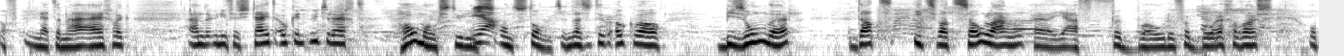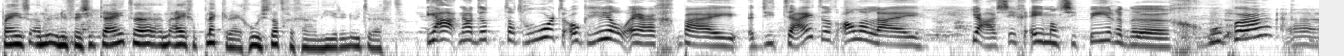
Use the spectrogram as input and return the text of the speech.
of net daarna eigenlijk, aan de universiteit, ook in Utrecht, homo-studies Ja. ontstond. En dat is natuurlijk ook wel bijzonder dat iets wat zo lang eh, ja, verboden, verborgen was, opeens aan de universiteit eh, een eigen plek kreeg. Hoe is dat gegaan hier in Utrecht? Ja, nou dat, dat hoort ook heel erg bij die tijd. Dat allerlei ja, zich emanciperende groepen. Uh,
